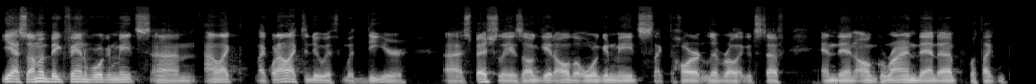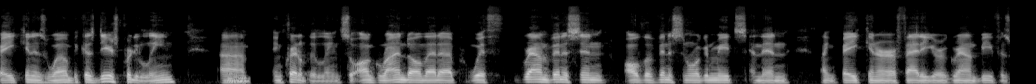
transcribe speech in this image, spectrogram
Yeah, so I'm a big fan of organ meats. Um, I like like what I like to do with with deer, uh, especially is I'll get all the organ meats like the heart, liver, all that good stuff, and then I'll grind that up with like bacon as well because deer is pretty lean, um, mm-hmm. incredibly lean. So I'll grind all that up with ground venison, all the venison organ meats, and then like bacon or a fatty or ground beef as well.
